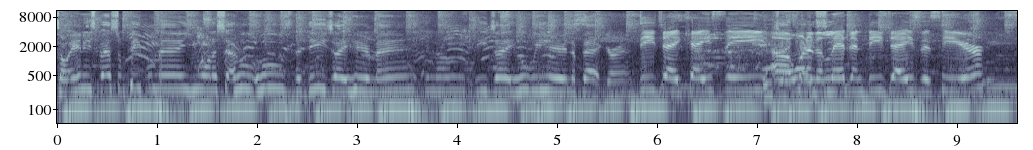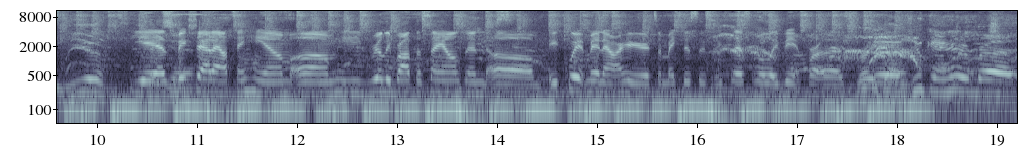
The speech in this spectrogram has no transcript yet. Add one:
So any special people, man, you want to shout? Who, who's the DJ here, man? You know, DJ, who we hear in the background? DJ KC, uh, one of the legend DJs is here. Yeah. Yes, big shout out to him. Um, he really brought the sounds and um, equipment out here to make this a successful event for us. Great Yeah, as you can hear, bruh,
